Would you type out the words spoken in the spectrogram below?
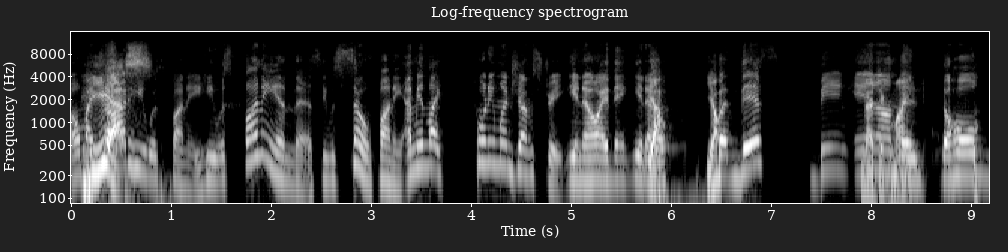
Oh my Yes. god, he was funny. He was funny in this. He was so funny. I mean, like Twenty One Jump Street. You know, I think you know. Yeah. Yeah. But this being in Magic on the, Mike. the whole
